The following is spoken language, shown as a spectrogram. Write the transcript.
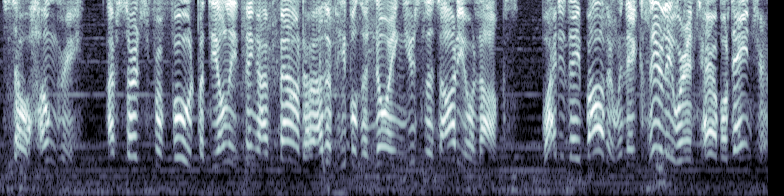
So hungry. I've searched for food, but the only thing I've found are other people's annoying, useless audio logs. Why did they bother when they clearly were in terrible danger?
